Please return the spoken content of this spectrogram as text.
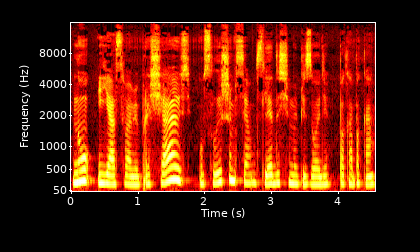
Ну и я с вами прощаюсь. Услышимся в следующем эпизоде. Пока-пока.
